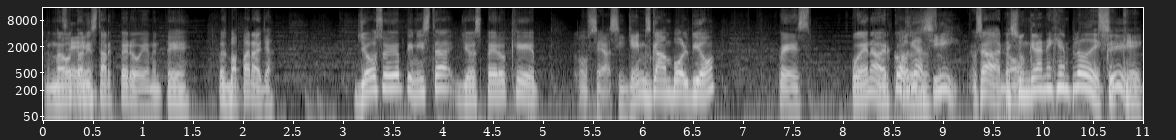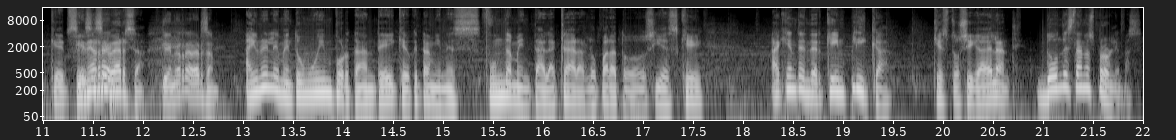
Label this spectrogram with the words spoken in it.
Un nuevo Sí. Tony Stark, pero obviamente pues va para allá. Yo soy optimista, yo espero que, o sea, si James Gunn volvió, pues pueden haber cosas. Oiga, sí. O sea, no, Es un gran ejemplo de que, Sí. que- que Sí, tiene sí. reversa. tiene reversa. Hay un elemento muy importante y creo que también es fundamental aclararlo para todos y es que hay que entender qué implica que esto siga adelante. ¿Dónde están los problemas?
